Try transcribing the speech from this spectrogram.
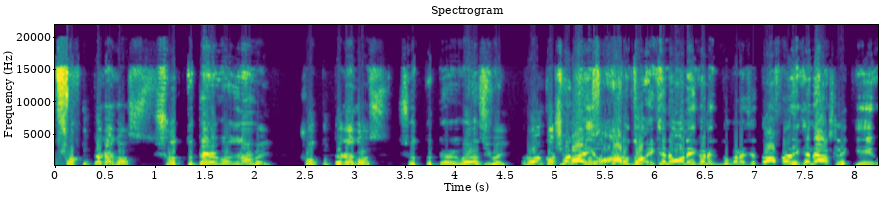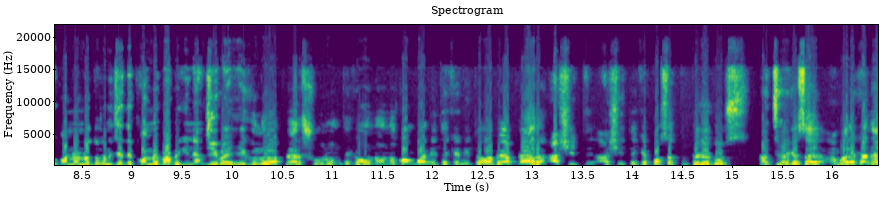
সত্তর টাকা গজ। সত্তর টাকা গজ না? ভাই। সত্তর টাকা গজ। সত্তর টাকা গজ। জি ভাই রং কস ভাই আরও তো এখানে অনেক অনেক দোকান আছে। তো আপনার এখানে আসলে কি অন্যান্য দোকানের সাথে কমে পাবে কিনা? জি ভাই এগুলো আপনার শোরুম থেকে অন্য অন্য কোম্পানি থেকে নিতে হবে আপনার আশি আশি থেকে পঁচাত্তর টাকা গজ। আচ্ছা। ঠিক আছে? আমার এখানে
